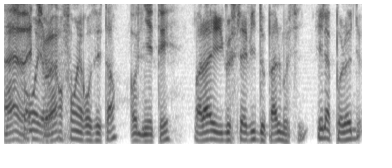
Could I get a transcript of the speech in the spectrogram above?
Ah l'enfant ouais, tu et, enfant et Rosetta. On y était. Voilà, et Yougoslavie, 2 palmes aussi. Et la Pologne,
